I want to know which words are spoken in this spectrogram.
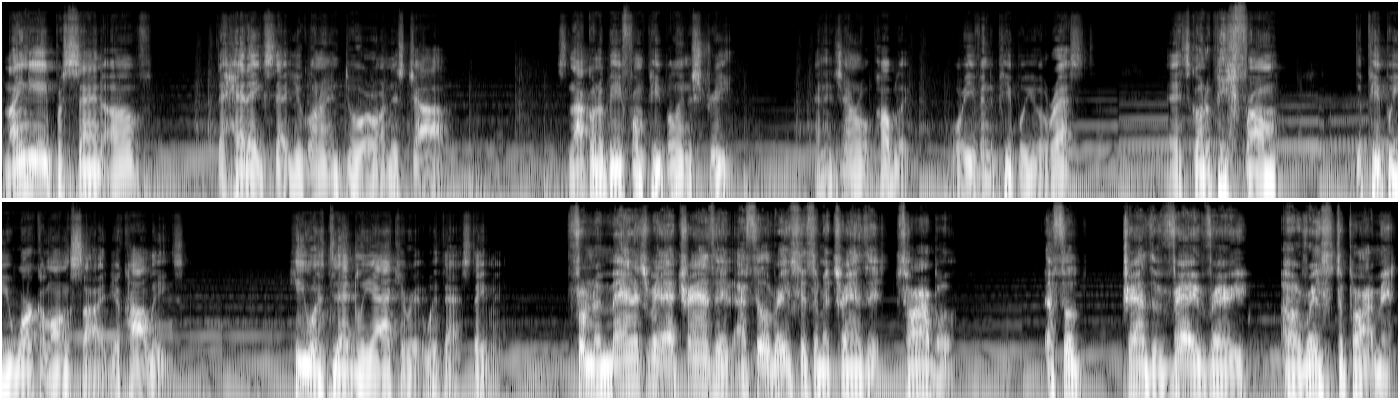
98% of the headaches that you're going to endure on this job, it's not going to be from people in the street and the general public or even the people you arrest. It's going to be from the people you work alongside, your colleagues. he was deadly accurate with that statement. From the management at transit, I feel racism at transit is horrible. I feel transit very, very uh, racist department,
